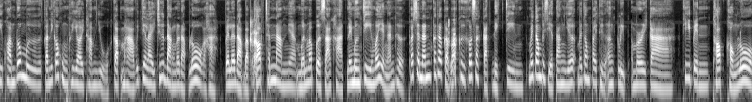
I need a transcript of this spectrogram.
มีความร่วมมือ ตอนนี้ก็คงทยอยทำอยู่กับมหาวิทยาลัยชื่อดังระดับโลกอะค่ะ เป็นระดับแบบ top ชั้นนำเนี่ยเหมือนมาเปิดสาขาในเมืองจีนไว้อย่างนั้นเถอะเพราะฉะนั้นก็เท่ากับว่าคือเขาสกัดเด็กจีน ไม่ต้องไปเสียตังค์เยอะไม่ต้องไปถึงอังกฤษอเมริกาที่เป็น top ของโลก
